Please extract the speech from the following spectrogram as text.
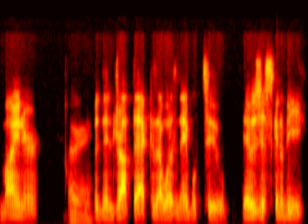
minor, okay. but then dropped that because I wasn't able to. It was just going to be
